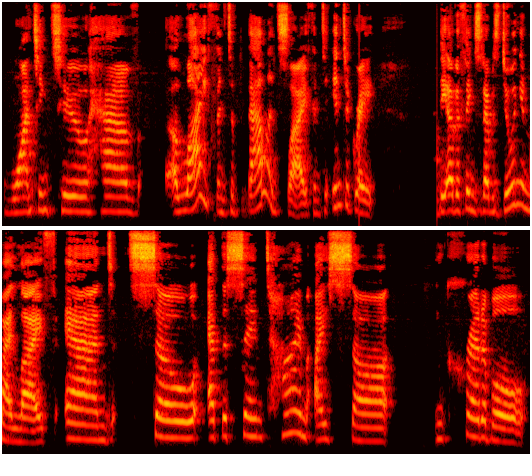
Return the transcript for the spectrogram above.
wanting to have a life and to balance life and to integrate the other things that I was doing in my life. And so at the same time, I saw incredible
